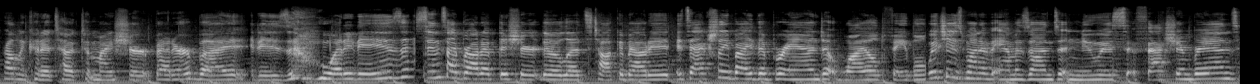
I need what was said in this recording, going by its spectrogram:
Probably could have tucked my shirt better, but it is what it is. Since I brought up the shirt though, let's talk about it. It's actually by the brand Wild Fable, which is one of Amazon's newest fashion brands.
